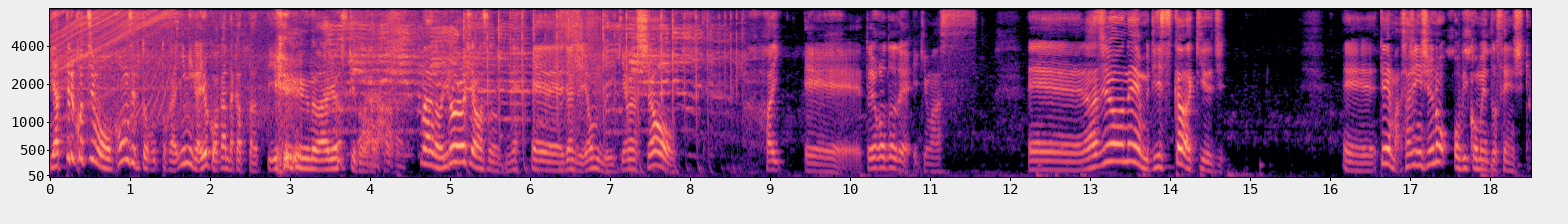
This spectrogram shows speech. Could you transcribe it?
やってるこっちもコンセプトとか意味がよくわかんなかったっていうのはありますけども、まあ、あの、いろいろ来てますのでね、えー、じゃんじゃん読んでいきましょう。はい。えー、ということで、いきます。えー、ラジオネームディスカワ球児。えー、テーマ、写真集の帯コメント選手権。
